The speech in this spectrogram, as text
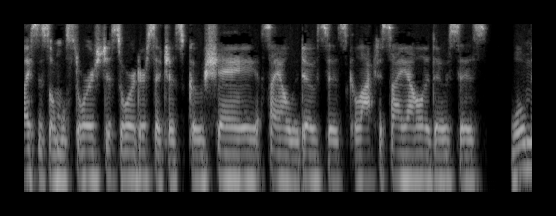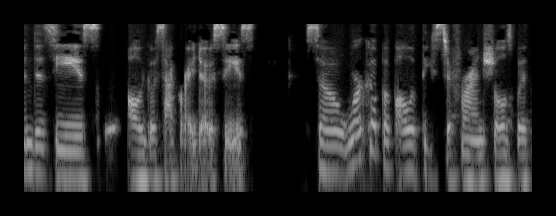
lysosomal storage disorders such as Gaucher, sialidosis, galactosialidosis, Wolman disease, oligosaccharidosis. So workup of all of these differentials with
